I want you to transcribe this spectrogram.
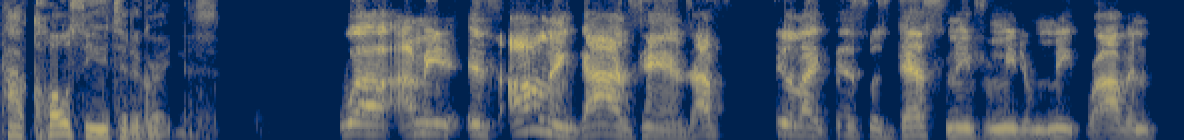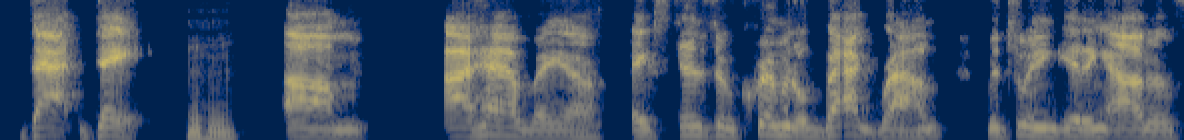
how close are you to the greatness Well, I mean, it's all in God's hands. I feel like this was destiny for me to meet Robin that day. Mm-hmm. Um, I have a uh, extensive criminal background between getting out of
